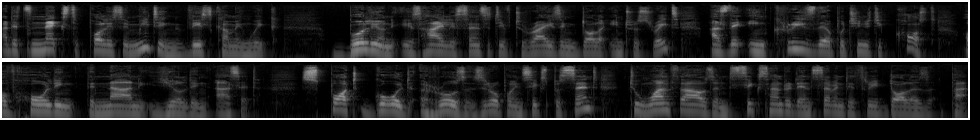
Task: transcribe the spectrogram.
at its next policy meeting this coming week. Bullion is highly sensitive to rising dollar interest rates as they increase the opportunity cost of holding the non yielding asset. Spot gold rose 0.6% to $1,673 per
